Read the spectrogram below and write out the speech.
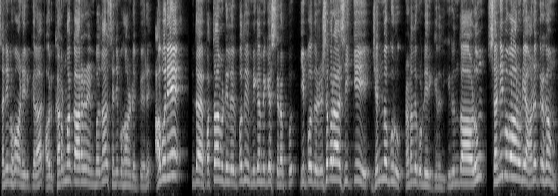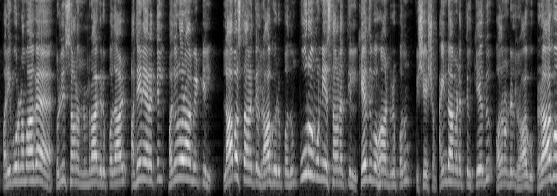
சனி பகவான் இருக்கிறார். அவர் கர்மகாரன் என்பதுதான் சனி பகவானுடைய பேரு. அவரே இந்த பத்தாம் வீட்டில் இருப்பது மிக மிக சிறப்பு. இப்போது ரிஷபராசிக்கு ஜென்மகுரு நடந்து கொண்டிருக்கிறது. இருந்தாலும் சனி பகவானுடைய அனுக்கிரகம் பரிபூர்ணமாக தொழில் ஸ்தானம் நன்றாக இருப்பதால் அதே நேரத்தில் பதினோராம் வீட்டில் லாபஸ்தானத்தில் ராகு இருப்பதும் பூர்வ புண்ணிய ஸ்தானத்தில் கேது பகவான் இருப்பதும் விசேஷம். ஐந்தாம் இடத்தில் கேது பதினொன்றில் ராகு. ராகு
